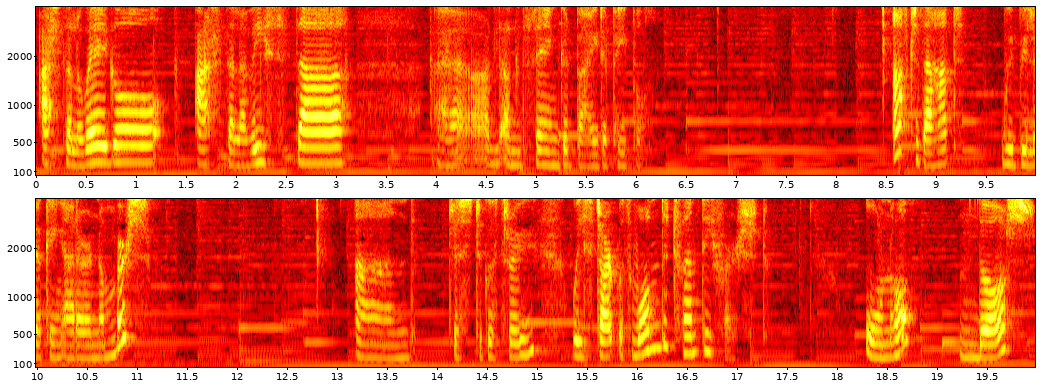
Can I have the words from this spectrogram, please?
hasta luego, hasta la vista, uh, and, and saying goodbye to people. After that, we'd be looking at our numbers. And just to go through, we'll start with 1 to 20 first. Uno, dos,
